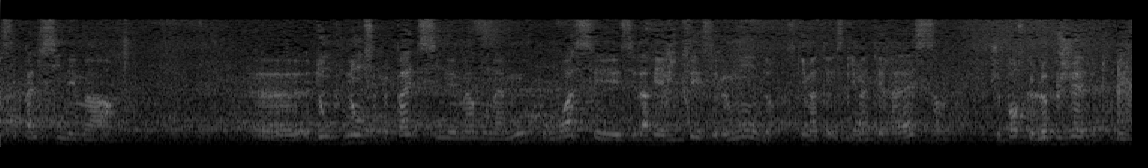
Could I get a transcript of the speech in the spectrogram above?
c'est pas le cinéma. Euh, donc non, ça peut pas être cinéma, mon amour. Pour moi, c'est la réalité, c'est le monde. Ce qui m'intéresse, je pense que l'objet de tous les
